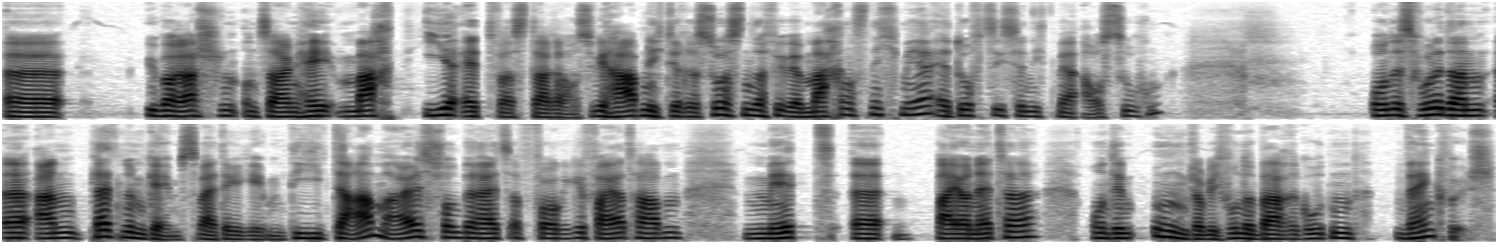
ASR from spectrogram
äh, überraschen und sagen, hey, macht ihr etwas daraus. Wir haben nicht die Ressourcen dafür, wir machen es nicht mehr. Er durfte sich ja nicht mehr aussuchen. Und es wurde dann äh, an Platinum Games weitergegeben, die damals schon bereits Erfolge gefeiert haben mit äh, Bayonetta und dem unglaublich wunderbaren guten Vanquish.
